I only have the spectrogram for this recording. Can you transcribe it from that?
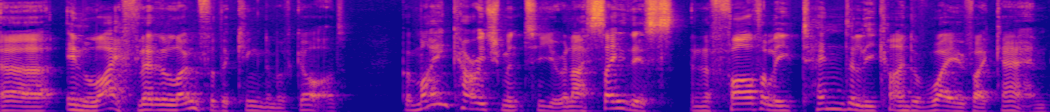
uh, in life, let alone for the kingdom of God. But my encouragement to you, and I say this in a fatherly, tenderly kind of way if I can,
